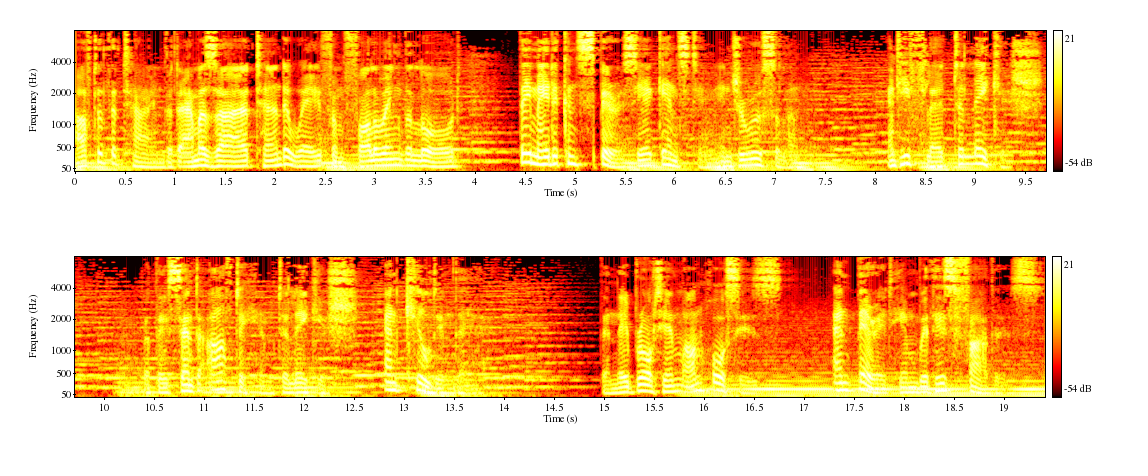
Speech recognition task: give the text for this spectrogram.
After the time that Amaziah turned away from following the Lord, they made a conspiracy against him in Jerusalem, and he fled to Lachish. But they sent after him to Lachish, and killed him there. Then they brought him on horses, and buried him with his fathers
